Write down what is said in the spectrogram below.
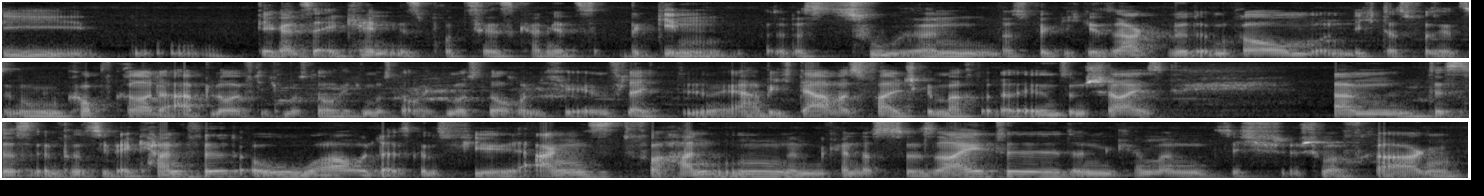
die, der ganze Erkenntnisprozess kann jetzt beginnen. Also das Zuhören, was wirklich gesagt wird im Raum und nicht das, was jetzt im Kopf gerade abläuft. Ich muss noch, ich muss noch, ich muss noch und ich, vielleicht äh, habe ich da was falsch gemacht oder irgendein so Scheiß ähm, dass das im Prinzip erkannt wird, oh wow, da ist ganz viel Angst vorhanden, dann kann das zur Seite, dann kann man sich schon mal fragen,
